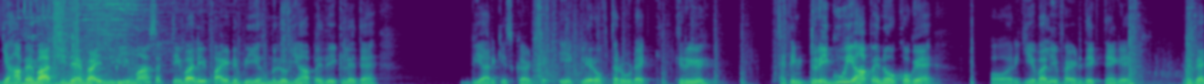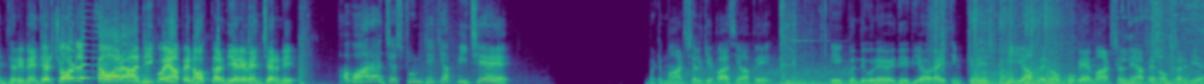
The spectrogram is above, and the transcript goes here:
यहाँ पे बात की जाए भाई बीमा शक्ति वाली फाइट भी हम लोग यहाँ पे देख लेते हैं। बिहार की स्क्वाड से एक प्लेयर ऑफ़ द रोड है आई थिंक ट्रिगू यहाँ पे नॉक हो गए और ये वाली फाइट देखते हैं गए रिवेंजर रिवेंजर शॉट लेते हैं और आधी को यहाँ पे नॉक कर दिया रिवेंजर ने। हमारा जस्ट उनके क्या पीछे है? बट मार्शल के पास यहाँ पे एक बंदे को रिवाइव दे दिया और आई थिंक क्रिस भी यहाँ पे नॉक हो गए मार्शल ने यहाँ पे नॉक कर दिया।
